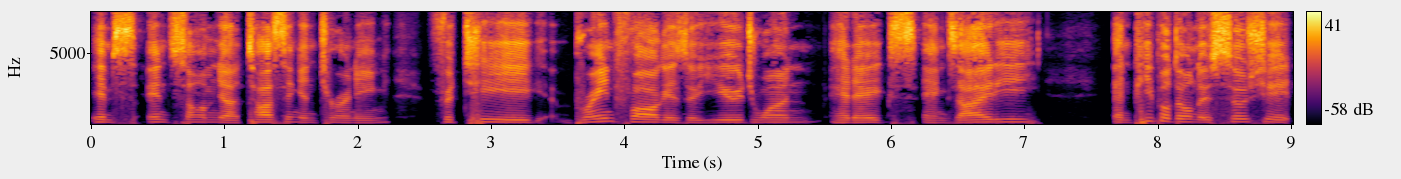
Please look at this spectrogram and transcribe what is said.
ins- insomnia, tossing and turning, fatigue, brain fog is a huge one, headaches, anxiety, and people don't associate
